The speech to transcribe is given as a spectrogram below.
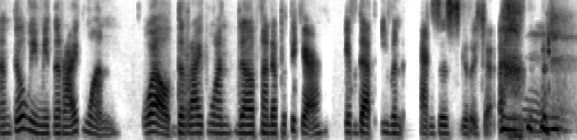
until we meet the right one. Well, the right one dalam tanda petik ya, if that even exists gitu Ca. Hmm.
